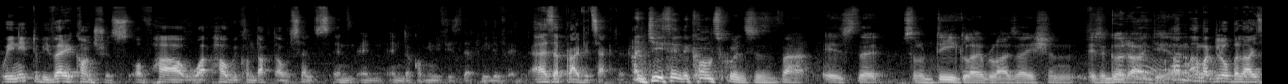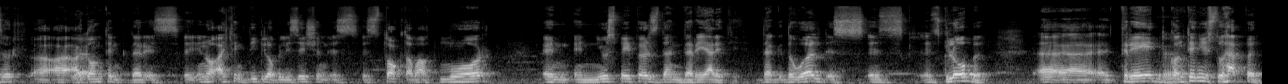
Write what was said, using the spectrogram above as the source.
we need to be very conscious of how, what, how we conduct ourselves in, in, in, the communities that we live in as a private sector. And do you think the consequences of that is that sort of deglobalization is a good idea? I'm, I'm a globalizer. Uh, I, yeah. I, don't think there is, you know, I think deglobalization is, is talked about more in, in newspapers than the reality. The, the world is, is, is global. Uh, trade yeah. continues to happen.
